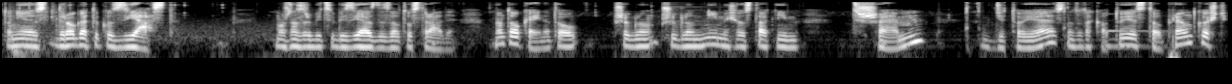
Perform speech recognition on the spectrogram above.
To nie jest droga, tylko zjazd. Można zrobić sobie zjazdy z autostrady. No to okay, no to przyglą przyglądnijmy się ostatnim trzem. Gdzie to jest? No to taka, tu jest to. Prędkość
